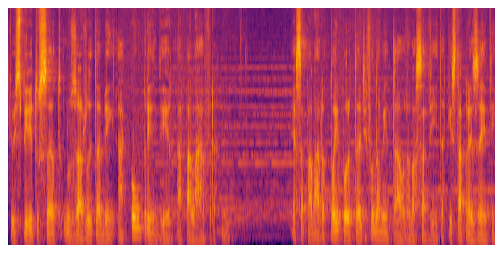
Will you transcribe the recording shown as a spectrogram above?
que o Espírito Santo nos ajude também a compreender a palavra. Né? Essa palavra tão importante e fundamental na nossa vida, que está presente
